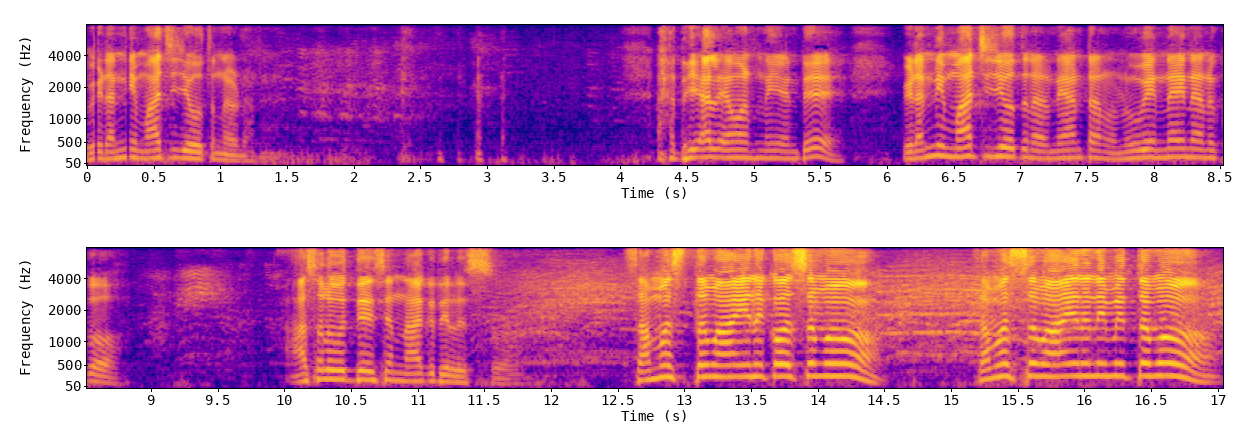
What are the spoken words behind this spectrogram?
వీడన్నీ మార్చి చెబుతున్నాడు. అని ఆ దయ్యాలు ఏమంటున్నాయి అంటే వీడన్నీ మార్చి చెబుతున్నాడు నేను అంటాను నువ్వెన్నైనా అనుకో. అసలు ఉద్దేశం నాకు తెలుసు. సమస్తం ఆయన కోసము సమస్తం ఆయన నిమిత్తము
